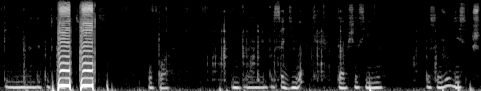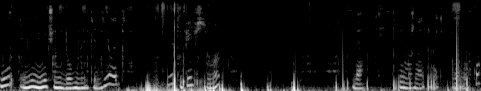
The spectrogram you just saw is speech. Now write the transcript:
теперь ее надо подкрутить. Опа, неправильно я посадила. Так, сейчас я ее посажу. Здесь шнур, и мне не очень удобно это делать. Ну, теперь все. Да. Теперь можно одевать головку.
